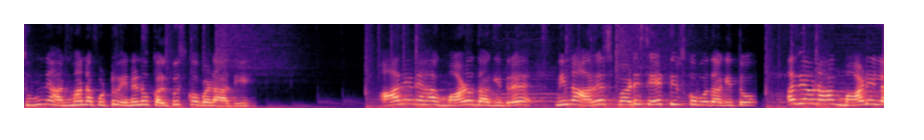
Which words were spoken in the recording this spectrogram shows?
ಸುಮ್ಮನೆ ಅನುಮಾನ ಪಟ್ಟು ಏನೇನೋ ಕಲ್ಪಿಸ್ಕೋಬೇಡ ಆದಿ. ಆರ್ಯನೇ ಹಾಗೆ ಮಾಡೋದಾಗಿದ್ರೆ ನಿನ್ನ ಅರೆಸ್ಟ್ ಮಾಡಿ ಸೇಟ್ ತೀರ್ಸ್ಕೋಬೋದಾಗಿತ್ತು. ಅದೇ ಅವನು ಹಾಗೆ ಮಾಡಿಲ್ಲ.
